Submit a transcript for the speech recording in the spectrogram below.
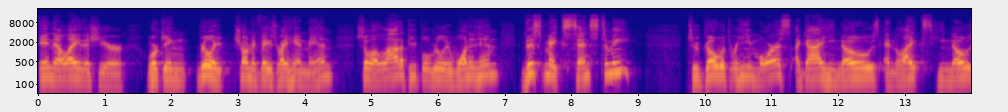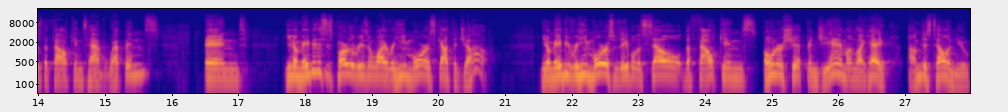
in LA this year, working really Sean McVay's right hand man. So a lot of people really wanted him. This makes sense to me to go with Raheem Morris, a guy he knows and likes. He knows the Falcons have weapons. And, you know, maybe this is part of the reason why Raheem Morris got the job. You know, maybe Raheem Morris was able to sell the Falcons ownership and GM on, like, hey, I'm just telling you,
